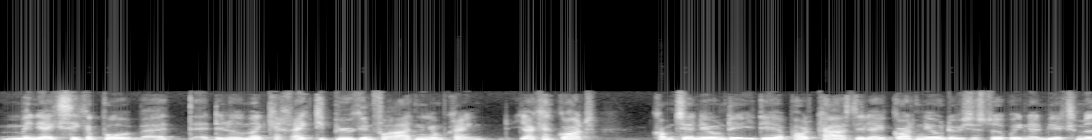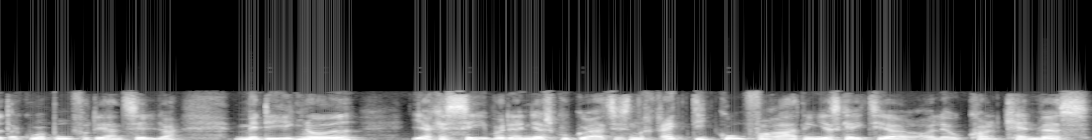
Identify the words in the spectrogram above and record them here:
men jeg er ikke sikker på, at, at det er noget, man kan rigtig bygge en forretning omkring jeg kan godt komme til at nævne det i det her podcast, eller jeg kan godt nævne det, hvis jeg støder på en eller anden virksomhed, der kunne have brug for det, han sælger. Men det er ikke noget, jeg kan se, hvordan jeg skulle gøre til sådan en rigtig god forretning. Jeg skal ikke til at, at lave kold canvas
